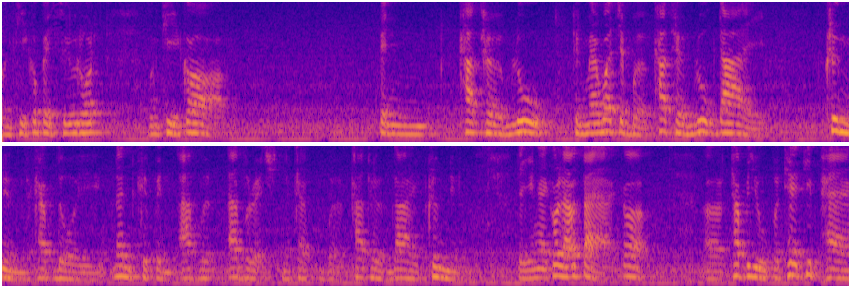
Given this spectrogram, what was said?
บางทีก็ไปซื้อรถ บางทีก็เป็นค่าเทอมลูก ถึงแม้ว่าจะเบิกค่าเทอมลูกได้ ครึ่งหนึ่งนะครับโดยนั่นคือเป็น average นะครับเบิกค่าเทอมได้ครึ่งหนึ่ง แต่ยังไงก็แล้วแต่ก็ถ้าไปอยู่ประเทศที่แพง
